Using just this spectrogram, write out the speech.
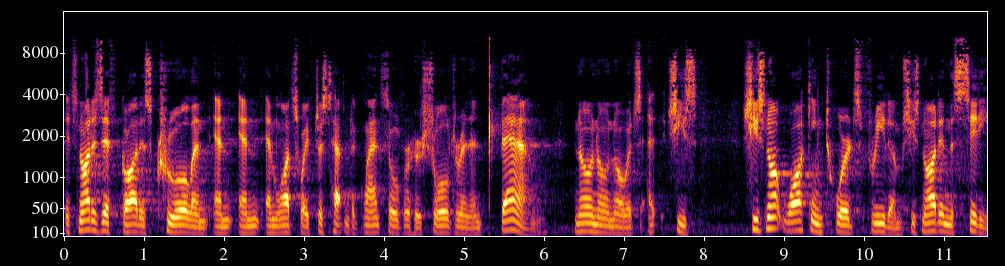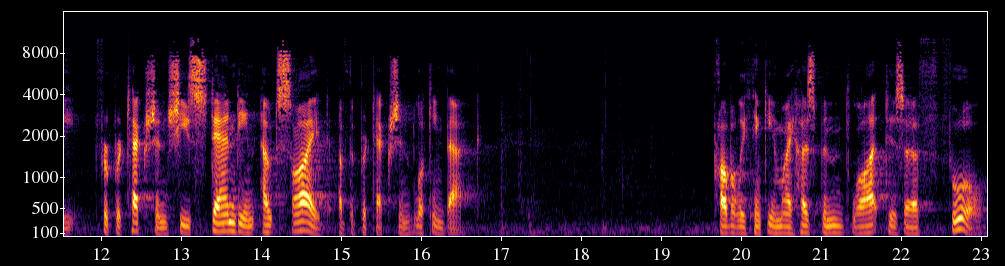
it's not as if God is cruel and, and, and, and Lot's wife just happened to glance over her shoulder and then bam. No, no, no. It's, uh, she's, she's not walking towards freedom. She's not in the city for protection. She's standing outside of the protection looking back probably thinking my husband Lot is a fool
